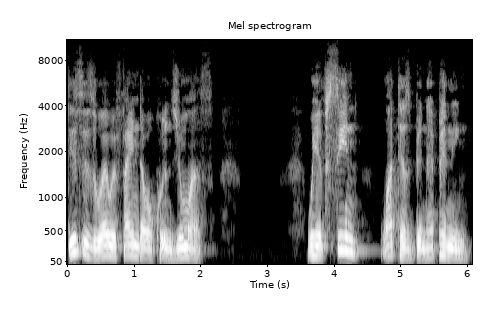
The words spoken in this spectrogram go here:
This is where we find our consumers. We have seen what has been happening.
